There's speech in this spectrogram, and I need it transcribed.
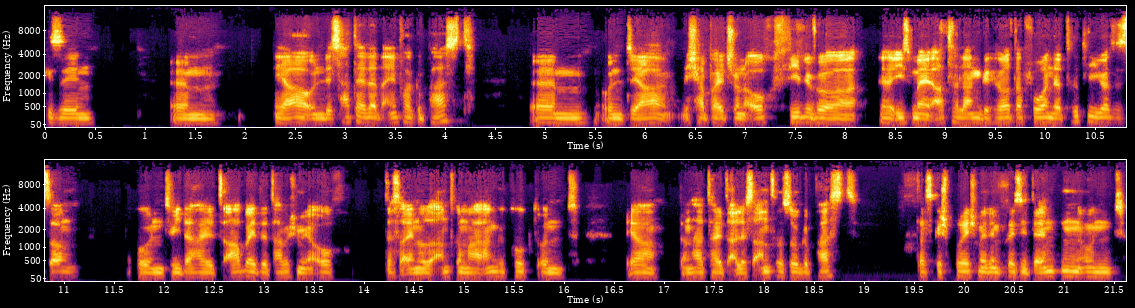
gesehen. Ähm, ja, und es hat halt, halt einfach gepasst. Ähm, und ja, ich habe halt schon auch viel über äh, Ismail Atalan gehört davor in der Drittligasaison. Und wie der halt arbeitet, habe ich mir auch das ein oder andere Mal angeguckt. Und ja, dann hat halt alles andere so gepasst. Das Gespräch mit dem Präsidenten und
